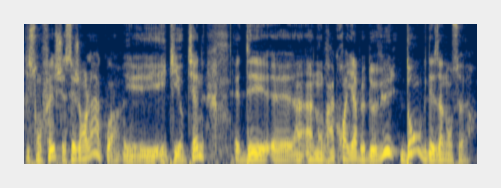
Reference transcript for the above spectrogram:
qui sont faits chez ces gens-là, quoi, et, qui obtiennent euh, un nombre incroyable de vues, donc des annonceurs.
